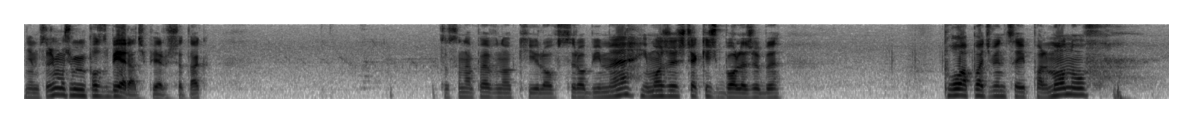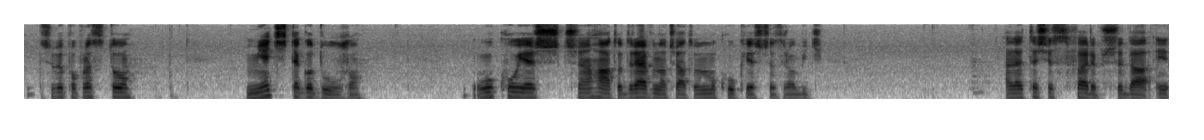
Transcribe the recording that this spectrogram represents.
nie wiem, coś musimy pozbierać pierwsze, tak? To co na pewno kill off zrobimy i może jeszcze jakieś bole, żeby połapać więcej palmonów żeby po prostu mieć tego dużo. Łuku jeszcze, aha, to drewno, trzeba to bym mógł łuk jeszcze zrobić. Ale te się sfery przyda, i-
